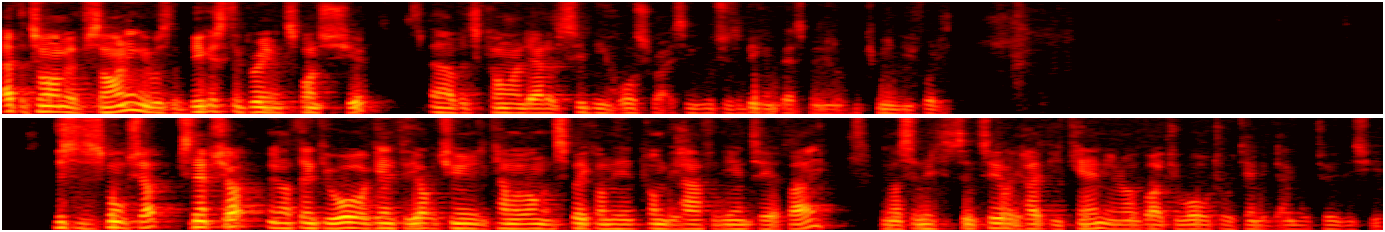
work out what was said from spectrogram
At the time of signing, it was the biggest agreement sponsorship of its kind out of Sydney horse racing, which is a big investment in community footy. This is a small shot, snapshot, and I thank you all again for the opportunity to come along and speak on, the, on behalf of the NTFA. And I sincerely hope you can, and I invite you all to attend a game or two this year.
